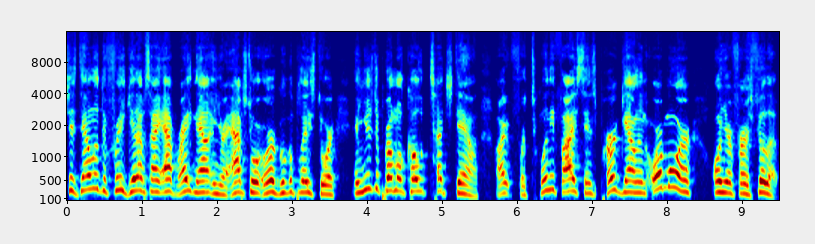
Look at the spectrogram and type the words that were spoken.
Just download the free Get Upside app right now in your App Store or Google Play Store and use the promo code Touchdown. All right, for 25 cents per gallon or more on your first fill up.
